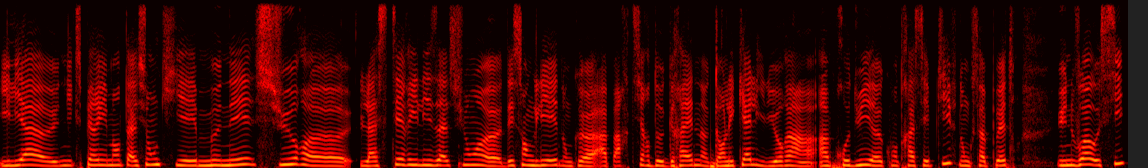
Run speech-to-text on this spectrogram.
il y a une expérimentation qui est menée sur la stérilisation des sangliers, donc à partir de graines dans lesquelles il y aurait un, un produit contraceptif. Donc ça peut être une voie aussi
